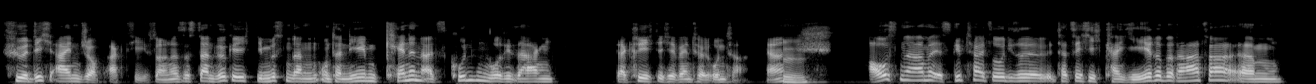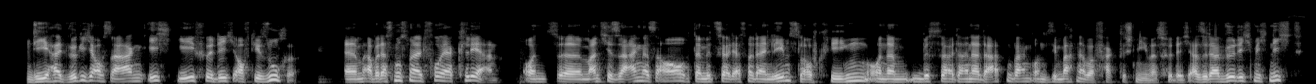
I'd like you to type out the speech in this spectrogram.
für dich einen Job aktiv, sondern es ist dann wirklich, die müssen dann Unternehmen kennen als Kunden, wo sie sagen, da kriege ich dich eventuell unter. Ja? Mhm. Ausnahme, es gibt halt so diese tatsächlich Karriereberater, ähm, die halt wirklich auch sagen, ich gehe für dich auf die Suche. Ähm, aber das muss man halt vorher klären. Und äh, manche sagen das auch, damit sie halt erstmal deinen Lebenslauf kriegen und dann bist du halt in einer Datenbank und sie machen aber faktisch nie was für dich. Also da würde ich mich nicht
